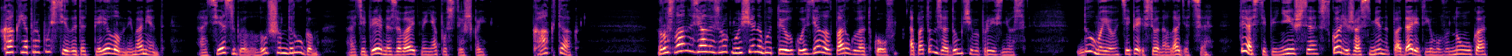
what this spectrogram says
Как я пропустил этот переломный момент? Отец был лучшим другом, а теперь называет меня пустышкой. Как так? Руслан взял из рук мужчины бутылку, сделал пару глотков, а потом задумчиво произнес. «Думаю, теперь все наладится. Ты остепенишься, вскоре Жасмин подарит ему внука,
